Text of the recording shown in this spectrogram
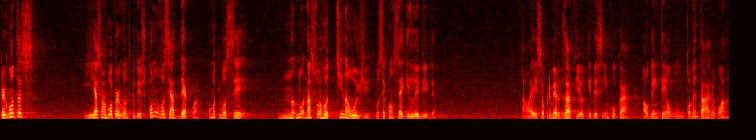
Perguntas? E essa é uma boa pergunta que eu deixo. Como você adequa? Como que você, na sua rotina hoje, você consegue ler Bíblia? Então, esse é o primeiro desafio aqui desse inculcar. Alguém tem algum comentário? Alguma?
